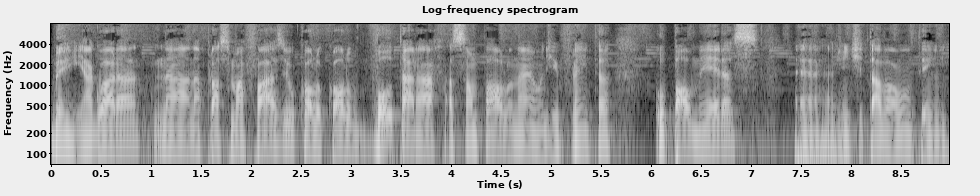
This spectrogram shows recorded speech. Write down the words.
Bem, agora na, na próxima fase o Colo-Colo voltará a São Paulo, né, onde enfrenta o Palmeiras. É, a gente estava ontem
